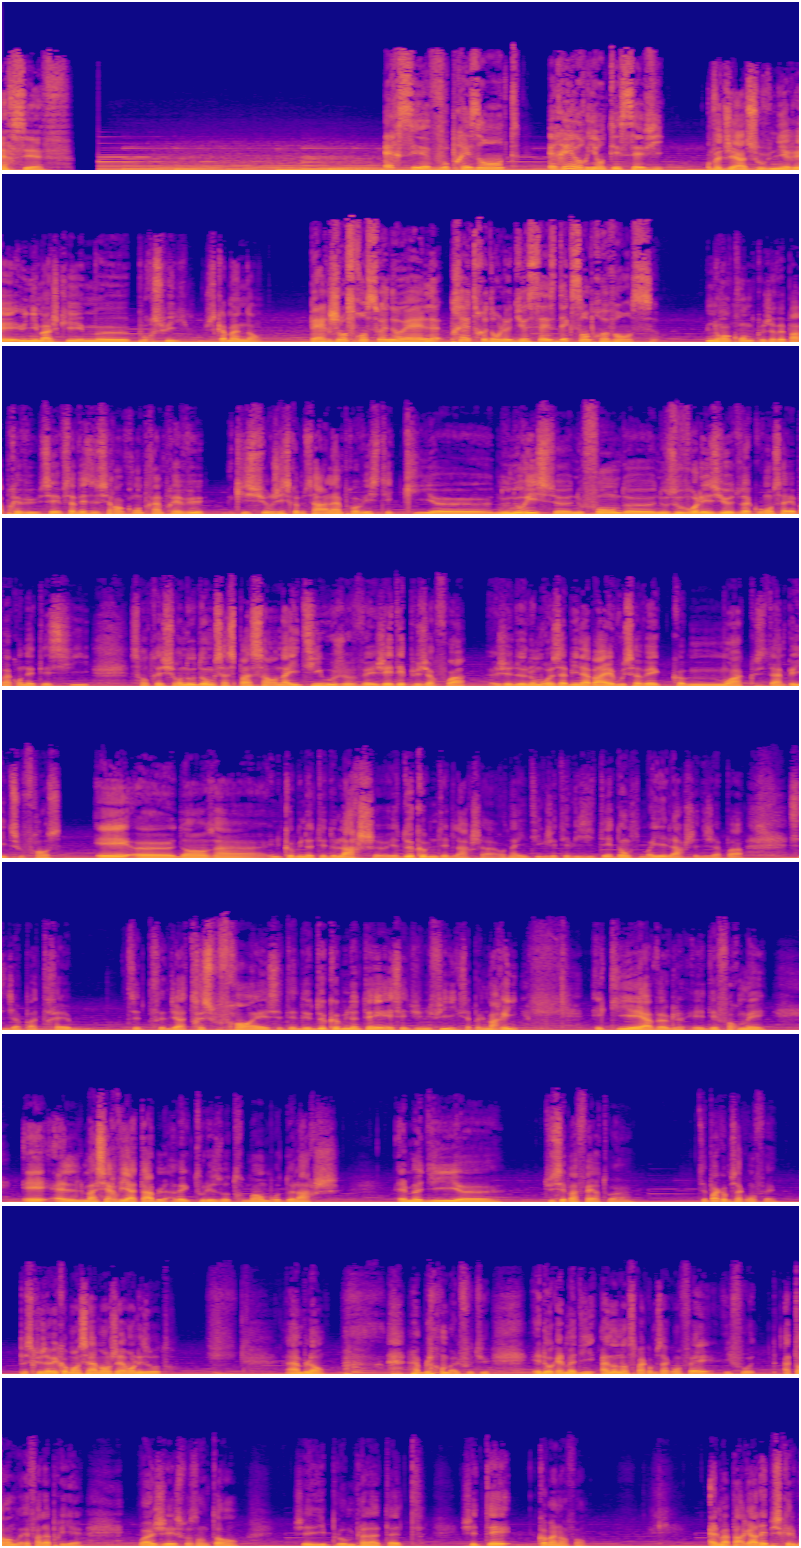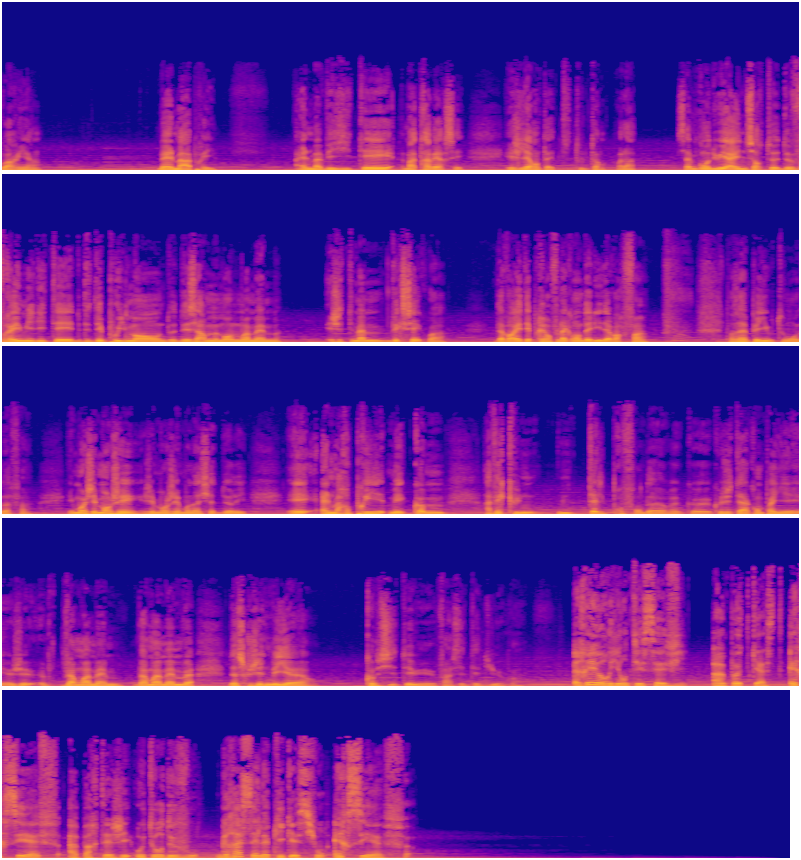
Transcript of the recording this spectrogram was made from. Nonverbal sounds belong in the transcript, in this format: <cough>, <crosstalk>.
RCF. RCF vous présente Réorienter sa vie. En fait, j'ai un souvenir et une image qui me poursuit jusqu'à maintenant. Père Jean-François Noël, prêtre dans le diocèse d'Aix-en-Provence. Une rencontre que j'avais pas prévue. C'est, vous savez, ces rencontres imprévues qui surgissent comme ça à l'improviste et qui euh, nous nourrissent, euh, nous fondent, euh, nous ouvrent les yeux. Tout à coup, on savait pas qu'on était si centré sur nous. Donc, ça se passe en Haïti où je vais, j'ai été plusieurs fois. J'ai de nombreux amis là-bas et vous savez comme moi que c'était un pays de souffrance. Et euh, dans un, une communauté de l'Arche, il y a deux communautés de l'Arche en Haïti que été visiter. Donc, vous voyez, l'Arche c'est déjà pas, c'est déjà pas très, c'est déjà très souffrant. Et c'était des deux communautés. Et c'est une fille qui s'appelle Marie et qui est aveugle et déformée. Et elle m'a servi à table avec tous les autres membres de l'Arche. Elle me dit, euh, tu sais pas faire, toi. Hein c'est pas comme ça qu'on fait. Parce que j'avais commencé à manger avant les autres. Un blanc. <laughs> un blanc mal foutu. Et donc elle m'a dit Ah non, non, c'est pas comme ça qu'on fait, il faut attendre et faire la prière. Moi j'ai 60 ans, j'ai des diplômes plein la tête, j'étais comme un enfant. Elle m'a pas regardé puisqu'elle voit rien, mais elle m'a appris. Elle m'a visité, elle m'a traversé. Et je l'ai en tête tout le temps. Voilà. Ça me conduit à une sorte de vraie humilité, de dépouillement, de désarmement de moi-même. Et j'étais même vexé, quoi, d'avoir été pris en flagrant délit, d'avoir faim <laughs> dans un pays où tout le monde a faim. Et moi, j'ai mangé, j'ai mangé mon assiette de riz. Et elle m'a repris, mais comme avec une, une telle profondeur que, que j'étais accompagné vers moi-même, vers moi-même, vers, ce que j'ai de meilleur, comme si c'était, Dieu. Réorienter sa vie. Un podcast RCF à partager autour de vous grâce à l'application RCF.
